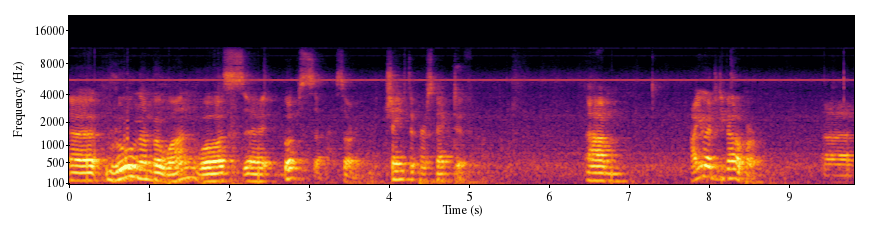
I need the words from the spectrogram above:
Uh, rule number one was, uh, oops, sorry, change the perspective. Um, are you a developer? Uh,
